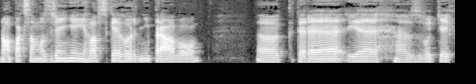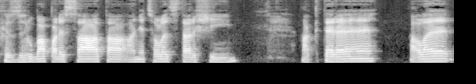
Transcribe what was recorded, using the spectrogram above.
No a pak samozřejmě Jihlavské horní právo, eh, které je z těch zhruba 50 a, a něco let starší a které ale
